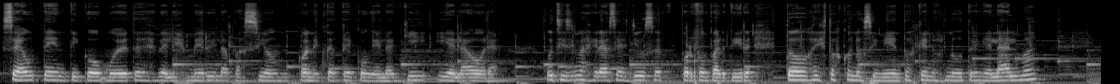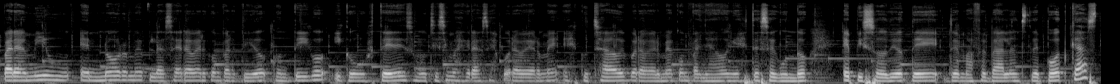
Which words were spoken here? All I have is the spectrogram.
Sea auténtico, muévete desde el esmero y la pasión, conéctate con el aquí y el ahora. Muchísimas gracias, Yusef, por compartir todos estos conocimientos que nos nutren el alma para mí un enorme placer haber compartido contigo y con ustedes. Muchísimas gracias por haberme escuchado y por haberme acompañado en este segundo episodio de The Mafe Balance de podcast.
